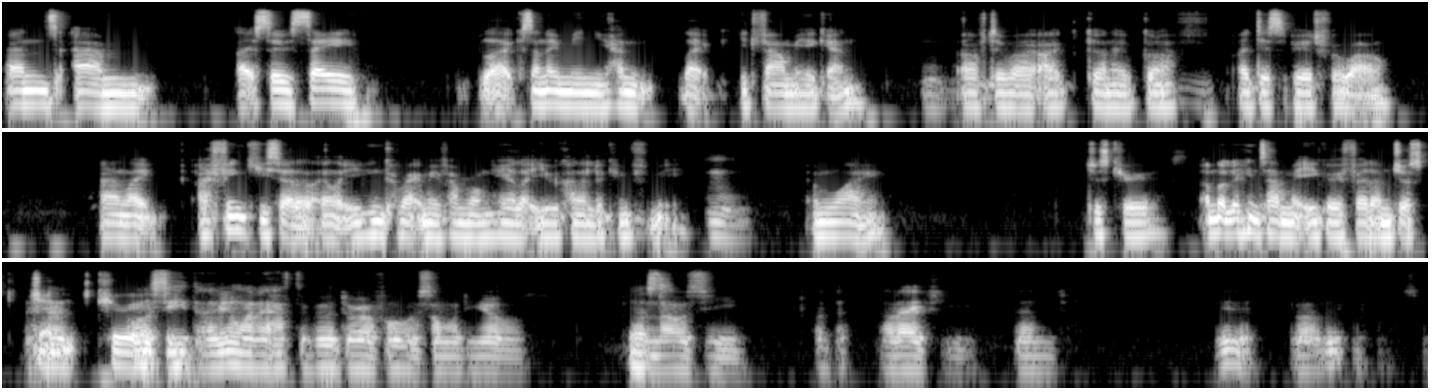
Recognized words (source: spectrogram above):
And um, like so, say, like, because I know me and you hadn't like you'd found me again Mm. after I, I'd kind of gone off, I disappeared for a while, and like I think you said like, like you can correct me if I'm wrong here. Like you were kind of looking for me, Mm. and why? Just curious. I'm not looking to have my ego fed. I'm just gen- curious. Obviously, I didn't want to have to build a rapport with somebody else. Yes. And obviously, I, I like you, and yeah, you are looking for. So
